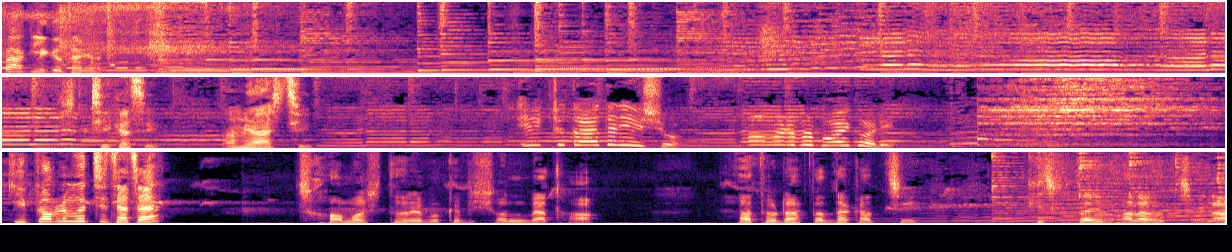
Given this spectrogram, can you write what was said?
পাগলি কোথাকার? ঠিক আছে আমি আসছি। একটু তাড়াতাড়ি এসো আমার আবার ভয় করে। কি প্রবলেম হচ্ছে চাচা? ছ মাস ধরে বুকে ভীষণ ব্যথা। এত ডাক্তার দেখাচ্ছি কিছুতেই ভালো হচ্ছে না।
